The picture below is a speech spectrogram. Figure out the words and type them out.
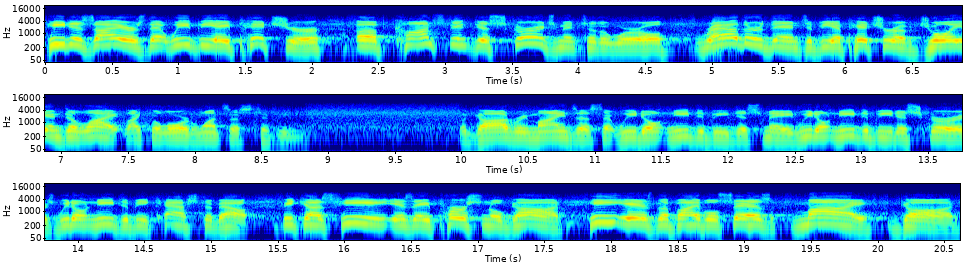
He desires that we be a picture of constant discouragement to the world rather than to be a picture of joy and delight like the Lord wants us to be. But God reminds us that we don't need to be dismayed. We don't need to be discouraged. We don't need to be cast about because He is a personal God. He is, the Bible says, my God.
